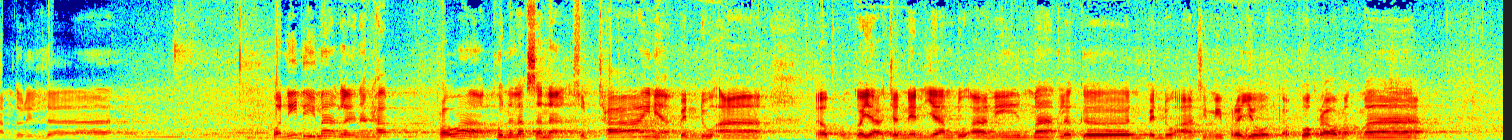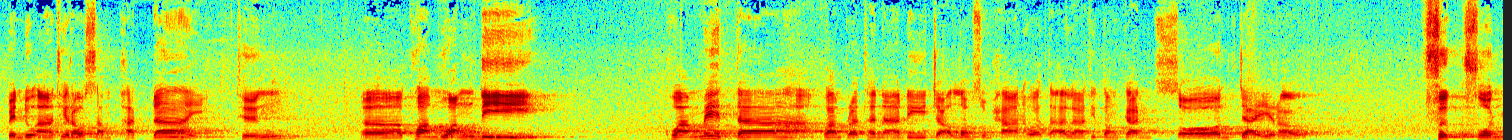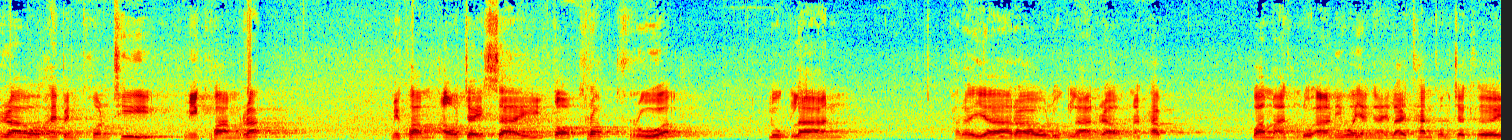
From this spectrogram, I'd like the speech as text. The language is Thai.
ฮัมดุลิลลาห์วันนี้ดีมากเลยนะครับ เพราะว่าคุณลักษณะสุดท้ายเนี่ยเป็นดูอาแล้วผมก็อยากจะเน้นย้ำดูอานี้มากเหลือเกิน เป็นดูอาที่มีประโยชน์กับพวกเรามากๆ เป็นดูอาที่เราสัมผัสได้ถึงความหวังดี ความเมตตา ความปรารถนาดีจากอัลลอฮฺสุบฮานาวะตะอาลาที่ต้องการสอนใจเรา ฝึกฝนเราให้เป็นคนที่มีความรัก มีความเอาใจใส่ต่อครอบครัว ลูกหลาน ภรรยาเราลูกหลานเรานะครับ ความหมายของดูอานี้ว่าอย่างไง หลายท่านคงจะเคย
